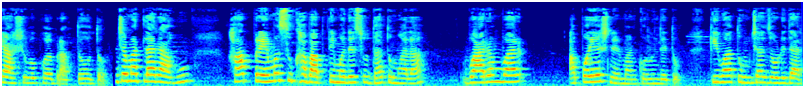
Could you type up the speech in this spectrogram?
हे अशुभ फळ प्राप्त होतं. पंचमातला राहू हा प्रेमसुखाबाबतीमध्ये सुद्धा तुम्हाला वारंवार अपयश निर्माण करून देतो. किंवा तुमच्या जोडीदार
